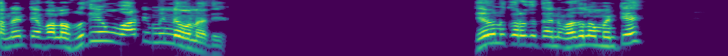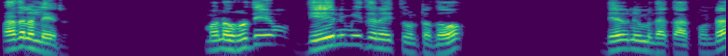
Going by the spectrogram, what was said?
అనంటే వాళ్ళ హృదయం వాటి మీద ఉన్నది. దేవుని కొరకు దాన్ని వదలమంటే వదలలేరు. మన హృదయం దేని మీదనైతే ఉంటుందో దేవుని మీద కాకుండా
